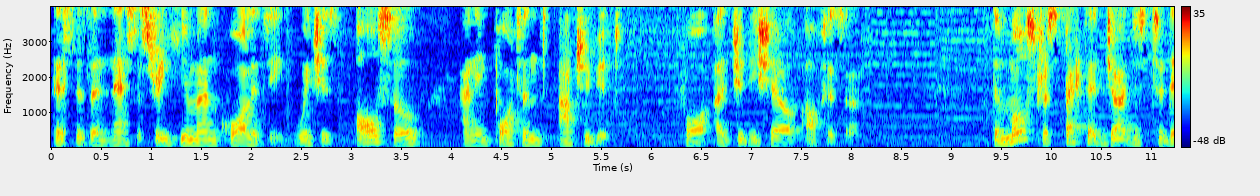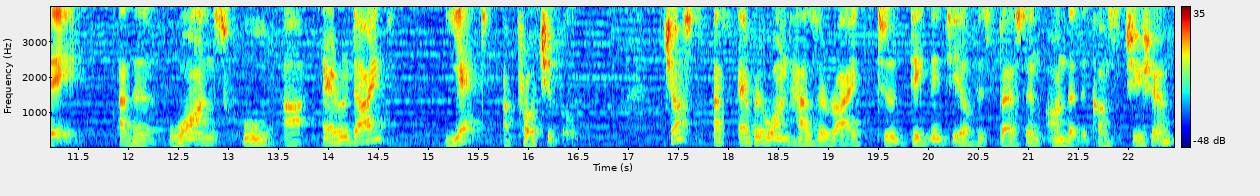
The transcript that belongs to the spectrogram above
This is a necessary human quality which is also an important attribute for a judicial officer. The most respected judges today are the ones who are erudite yet approachable. Just as everyone has a right to dignity of his person under the Constitution,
